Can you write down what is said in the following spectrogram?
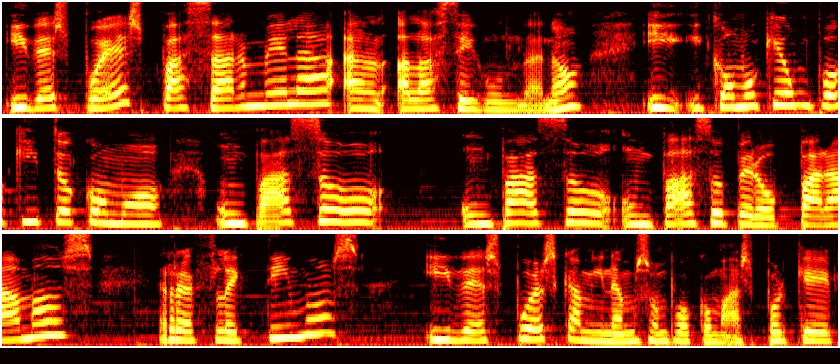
y después pasármela a, la segunda, ¿no? Y, como que un poquito como un paso, un paso, un paso, pero paramos, reflectimos y después caminamos un poco más, porque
